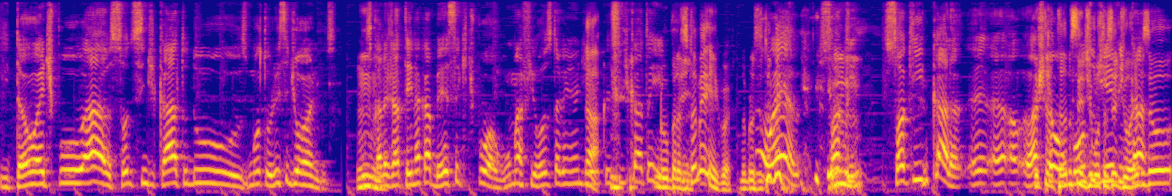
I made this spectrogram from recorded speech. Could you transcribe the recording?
Então é tipo, ah, eu sou do sindicato dos motoristas de ônibus. Os Hum. caras já têm na cabeça que, tipo, algum mafioso tá ganhando dinheiro Ah, com esse sindicato aí. No Brasil também, Igor. No Brasil Não, também. é, só que, só que cara, é- é- eu acho que é o ponto de de, motorista de, evitar... ônibus, eu.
